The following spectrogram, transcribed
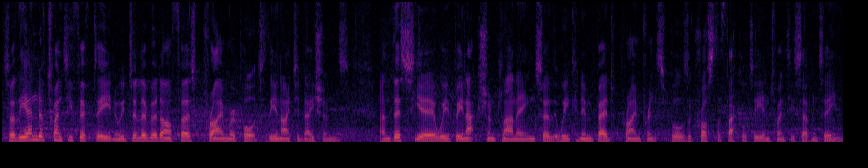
So at the end of 2015 we delivered our first PRME report to the United Nations And this year we've been action planning so that we can embed prime principles across the faculty in 2017.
